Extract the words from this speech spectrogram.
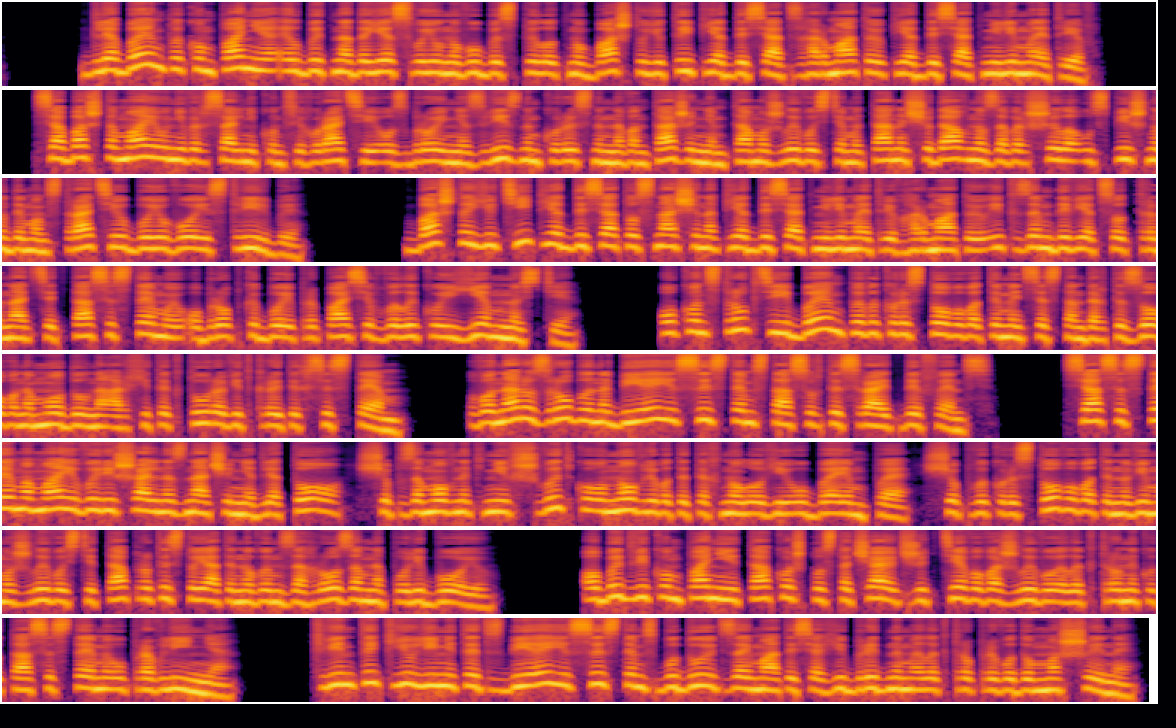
Для БМП компанія Elbit надає свою нову безпілотну башту UT-50 з гарматою 50 мм. Ця башта має універсальні конфігурації озброєння з різним корисним навантаженням та можливостями та нещодавно завершила успішну демонстрацію бойової стрільби. Башта UT-50 оснащена 50 мм гарматою XM913 та системою обробки боєприпасів великої ємності. У конструкції БМП використовуватиметься стандартизована модульна архітектура відкритих систем. Вона розроблена BAE Systems та Right Defense. Ця система має вирішальне значення для того, щоб замовник міг швидко оновлювати технології у БМП, щоб використовувати нові можливості та протистояти новим загрозам на полі бою. Обидві компанії також постачають життєво важливу електронику та системи управління. Quintic U Limited з BAE Systems будують займатися гібридним електроприводом машини.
